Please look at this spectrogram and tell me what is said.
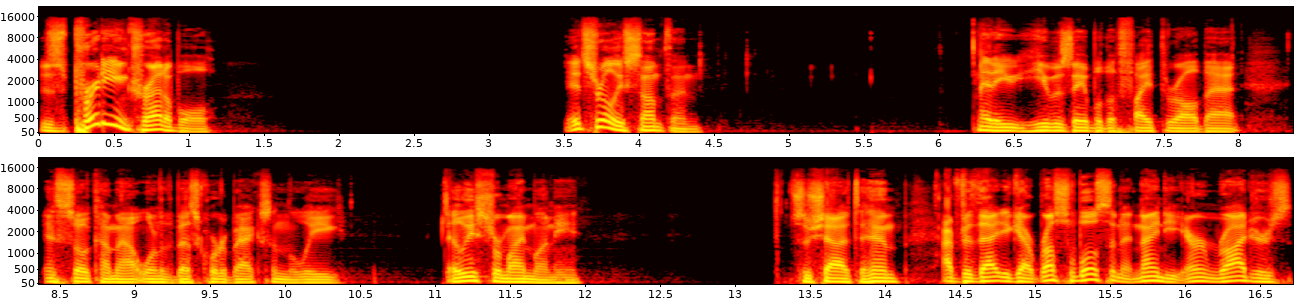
is pretty incredible. It's really something that he, he was able to fight through all that and still come out one of the best quarterbacks in the league, at least for my money. So shout out to him. After that, you got Russell Wilson at 90, Aaron Rodgers.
